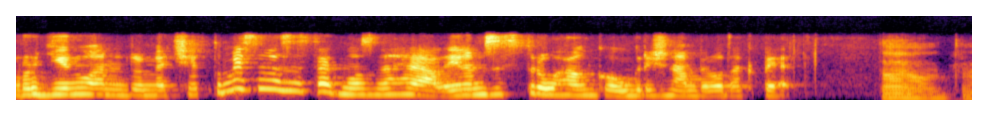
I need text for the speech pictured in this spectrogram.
rodinu a na domeček. To my jsme zase tak moc nehráli, jenom se strouhankou, když nám bylo tak pět. To jo, to.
